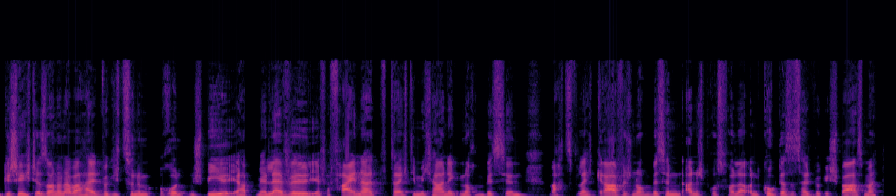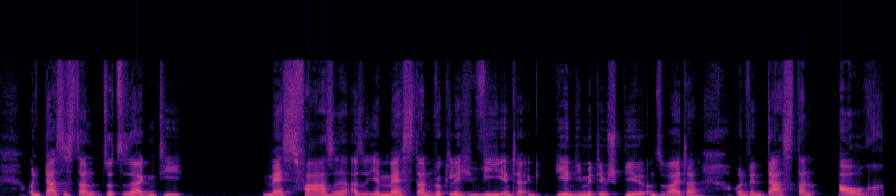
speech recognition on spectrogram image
Geschichte, sondern aber halt wirklich zu einem runden Spiel. Ihr habt mehr Level, ihr verfeinert vielleicht die Mechanik noch ein bisschen, macht es vielleicht grafisch noch ein bisschen anspruchsvoller und guckt, dass es halt wirklich Spaß macht. Und das ist dann sozusagen die Messphase, also ihr messt dann wirklich, wie interagieren die mit dem Spiel und so weiter. Und wenn das dann auch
